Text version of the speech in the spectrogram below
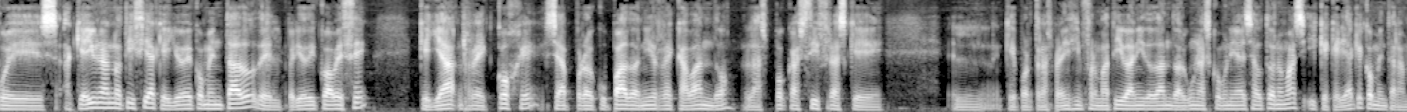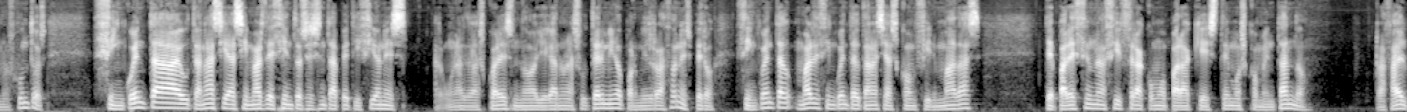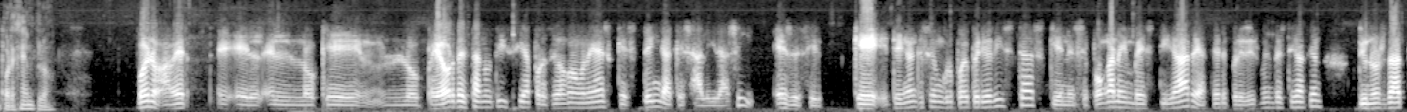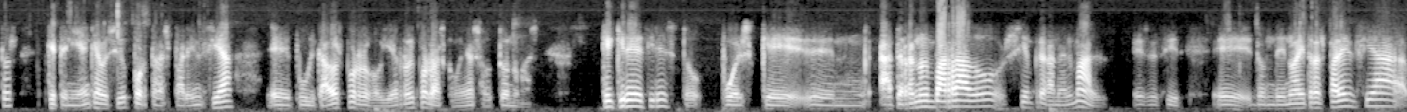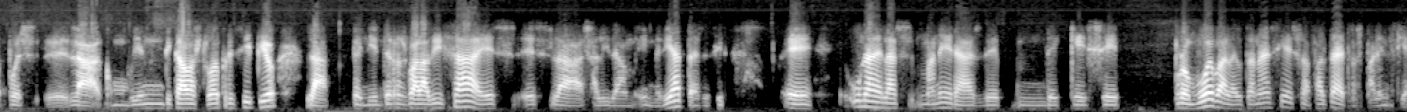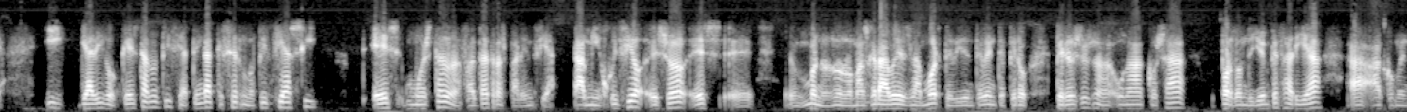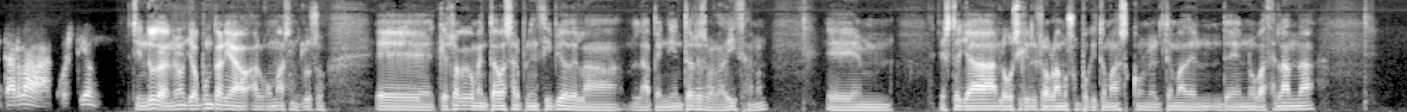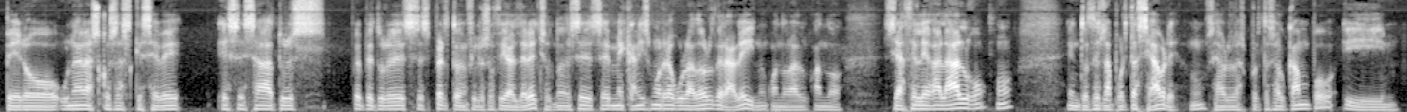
pues aquí hay una noticia que yo he comentado del periódico ABC que ya recoge, se ha preocupado en ir recabando las pocas cifras que, que por transparencia informativa han ido dando algunas comunidades autónomas y que quería que comentáramos juntos. 50 eutanasias y más de 160 peticiones, algunas de las cuales no llegaron a su término por mil razones, pero 50, más de 50 eutanasias confirmadas, ¿te parece una cifra como para que estemos comentando? Rafael, por ejemplo. Bueno, a ver, el, lo que lo peor de esta noticia, por decirlo de alguna manera, es que tenga que salir así. Es decir, que tengan que ser un grupo de periodistas quienes se pongan a investigar y hacer periodismo de investigación de unos datos que tenían que haber sido por transparencia eh, publicados por el gobierno y por las comunidades autónomas. ¿Qué quiere decir esto? Pues que em, a terreno embarrado siempre gana el mal. Es decir, eh, donde no hay transparencia, pues eh, la, como bien indicabas tú al principio, la pendiente resbaladiza es, es la salida inmediata. Es decir, eh, una de las maneras de, que se promueva la eutanasia es la falta de transparencia. Y ya digo, que esta noticia tenga que ser noticia así es muestra de una falta de transparencia. A mi juicio, eso es, bueno, no lo más grave es la muerte, evidentemente, pero, pero eso es una, una cosa por donde yo empezaría a, comentar la cuestión. Sin duda, ¿no? yo apuntaría algo más incluso, eh, que es lo que comentabas al principio de la, pendiente resbaladiza. ¿no? Em, esto ya, luego si queréis lo hablamos un poquito más con el tema de, Nueva Zelanda, pero una de las cosas que se ve es esa, tú eres, Pepe, tú eres experto en filosofía del derecho, ¿no? ese, ese mecanismo regulador de la ley, ¿no? cuando, cuando se hace legal algo, ¿no? entonces la puerta se abre, se abren las puertas al campo y,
